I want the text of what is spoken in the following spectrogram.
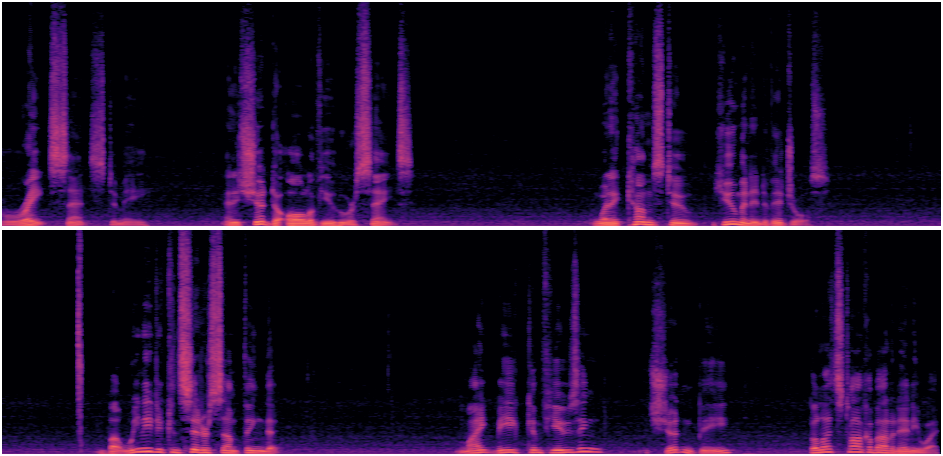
great sense to me, and it should to all of you who are saints. When it comes to human individuals, but we need to consider something that might be confusing. It shouldn't be. But let's talk about it anyway.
